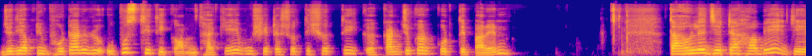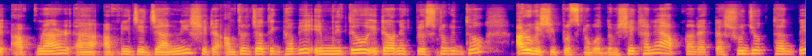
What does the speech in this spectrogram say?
যদি আপনি ভোটারের উপস্থিতি কম থাকে এবং সেটা সত্যি, সত্যি কার্যকর করতে পারেন তাহলে যেটা হবে যে আপনার আপনি যে যাননি সেটা আন্তর্জাতিকভাবে এমনিতেও এটা অনেক প্রশ্নবিদ্ধ, আরও বেশি প্রশ্নবদ্ধ হবে। সেখানে আপনার একটা সুযোগ থাকবে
